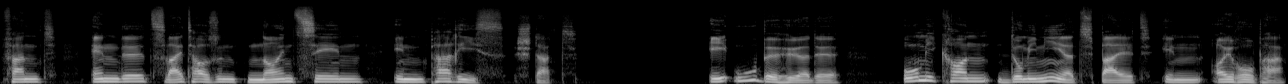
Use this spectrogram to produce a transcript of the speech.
fand Ende 2019 in Paris statt. EU-Behörde Omikron dominiert bald in Europa.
